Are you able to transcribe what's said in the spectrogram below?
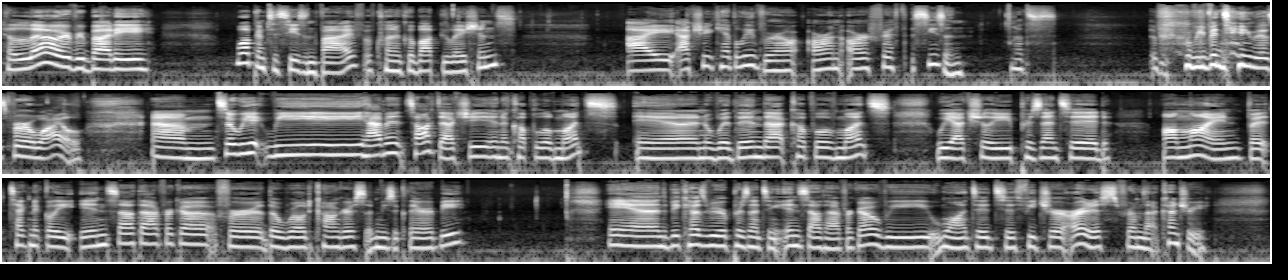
Hello, everybody. Welcome to season five of Clinical Populations. I actually can't believe we are on our fifth season. That's we've been doing this for a while. Um, so we we haven't talked actually in a couple of months, and within that couple of months, we actually presented online, but technically in South Africa for the World Congress of Music Therapy. And because we were presenting in South Africa, we wanted to feature artists from that country.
